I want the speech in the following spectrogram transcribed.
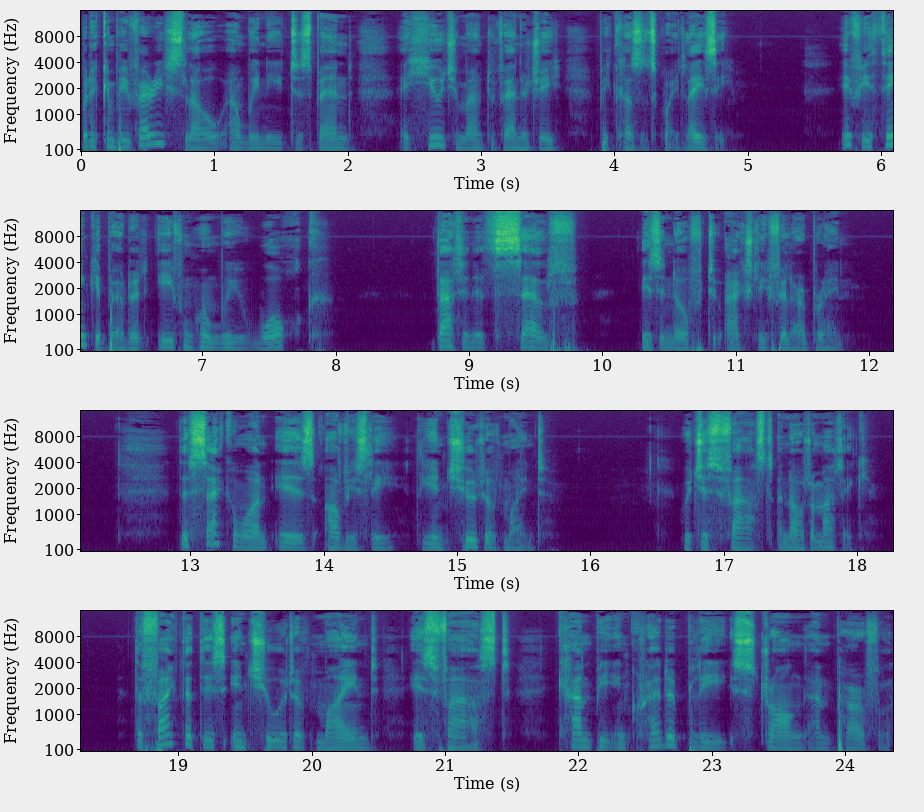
But it can be very slow, and we need to spend a huge amount of energy because it's quite lazy. If you think about it, even when we walk, that in itself is enough to actually fill our brain. The second one is obviously the intuitive mind, which is fast and automatic. The fact that this intuitive mind is fast can be incredibly strong and powerful,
